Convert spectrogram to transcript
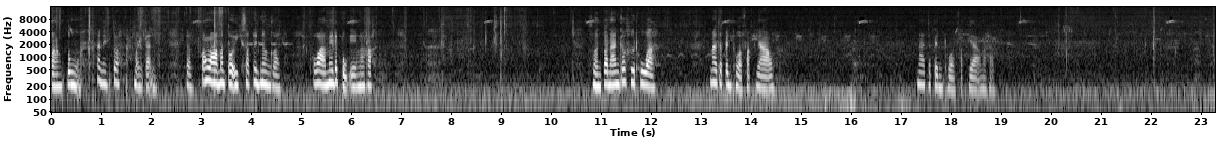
กวางตุ้ง อันนี้ก็เหมือนกัน แต่ต้องรอมันโตอีกสักนิดนึงก่อน เพราะว่าไม่ได้ปลูกเองนะคะ ส่วนตัวนั้นก็คือถั่ว น่าจะเป็นถั่วฝักยาว น่าจะเป็นถั่วฝักยาวนะคะ มัน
